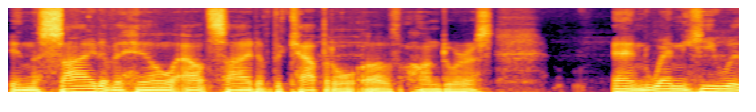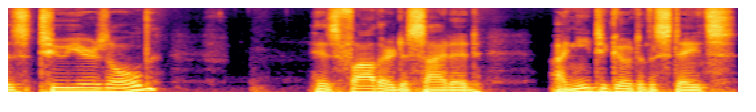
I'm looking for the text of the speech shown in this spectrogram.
in the side of a hill outside of the capital of Honduras. And when he was two years old, his father decided, I need to go to the States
